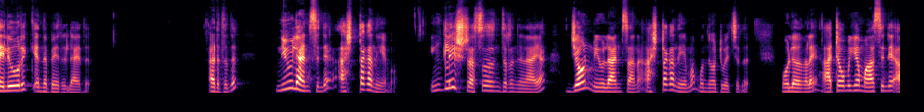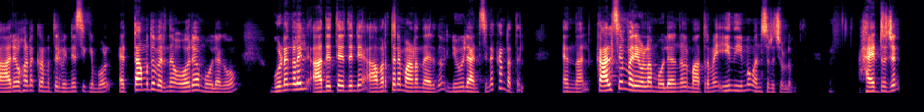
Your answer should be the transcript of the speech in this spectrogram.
ടെലൂറിക് എന്ന പേരിലായത്. അടുത്തത് ന്യൂലാൻഡ്സിന്റെ അഷ്ടക നിയമം ഇംഗ്ലീഷ് രസതന്ത്രജ്ഞനായ ജോൺ ന്യൂലാൻഡ്സ് ആണ് അഷ്ടക നിയമം മുന്നോട്ട് വെച്ചത്. മൂലകങ്ങളെ ആറ്റോമിക മാസിന്റെ ആരോഹണ ക്രമത്തിൽ വിന്യസിക്കുമ്പോൾ എട്ടാമത് വരുന്ന ഓരോ മൂലകവും ഗുണങ്ങളിൽ ആദ്യത്തേതിന്റെ ആവർത്തനമാണെന്നായിരുന്നു ന്യൂലാൻഡ്സിന്റെ കണ്ടെത്തൽ. എന്നാൽ കാൽസ്യം വരെയുള്ള മൂലകങ്ങൾ മാത്രമേ ഈ നിയമം അനുസരിച്ചുള്ളൂ. Hydrogen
